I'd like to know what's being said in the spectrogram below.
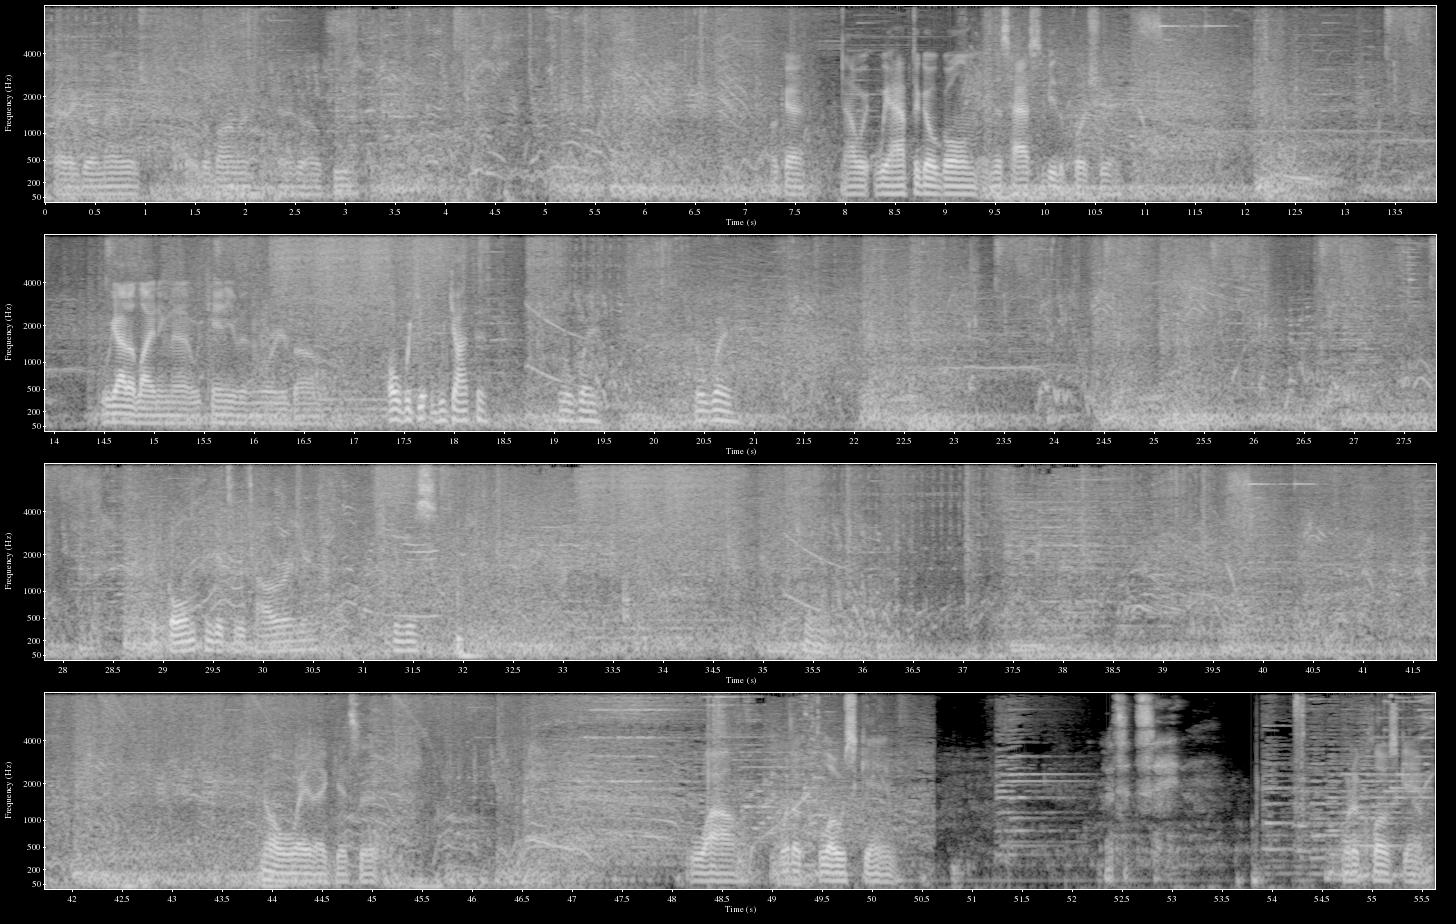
Gotta go Night Witch. Gotta go bomber. Gotta go LP. Okay. Now we, we have to go golem, and this has to be the push here. We got a lightning that we can't even worry about. Oh, we get we got this. No way. No way. If Golem can get to the tower right here, you can just... way that gets it. Wow, what a close game. That's insane. What a close game.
